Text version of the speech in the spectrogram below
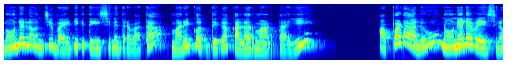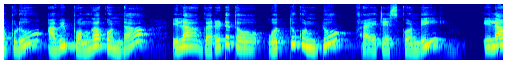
నూనెలోంచి బయటికి తీసిన తర్వాత మరికొద్దిగా కలర్ మారుతాయి. అప్పడాలు నూనెలో వేసినప్పుడు అవి పొంగకుండా ఇలా గరిటెతో ఒత్తుకుంటూ ఫ్రై చేసుకోండి. ఇలా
